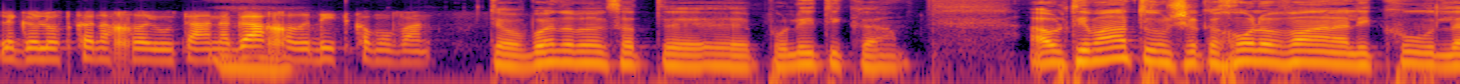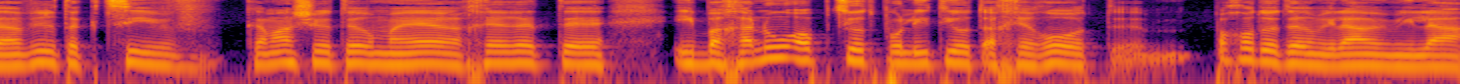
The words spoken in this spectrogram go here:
לגלות כאן אחריות, ההנהגה החרדית כמובן. טוב, בואי נדבר קצת אה, פוליטיקה. האולטימטום של כחול לבן, הליכוד, להעביר תקציב כמה שיותר מהר, אחרת אה, ייבחנו אופציות פוליטיות אחרות, אה, פחות או יותר מילה במילה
